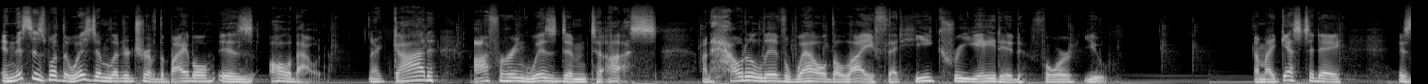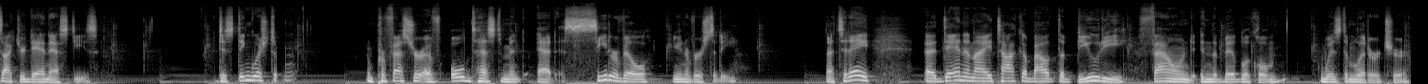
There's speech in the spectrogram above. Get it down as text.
And this is what the wisdom literature of the Bible is all about. God offering wisdom to us on how to live well the life that He created for you. Now, my guest today is Dr. Dan Estes, distinguished professor of Old Testament at Cedarville University. Now, today, uh, Dan and I talk about the beauty found in the biblical wisdom literature,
